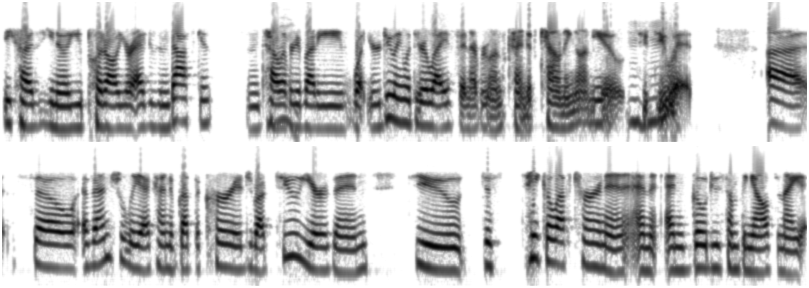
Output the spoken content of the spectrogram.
because you know you put all your eggs in baskets and tell Right. everybody what you're doing with your life, and everyone's kind of counting on you to do it. Uh, so eventually, I kind of got the courage about two years in to just take a left turn and, and and go do something else. And I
